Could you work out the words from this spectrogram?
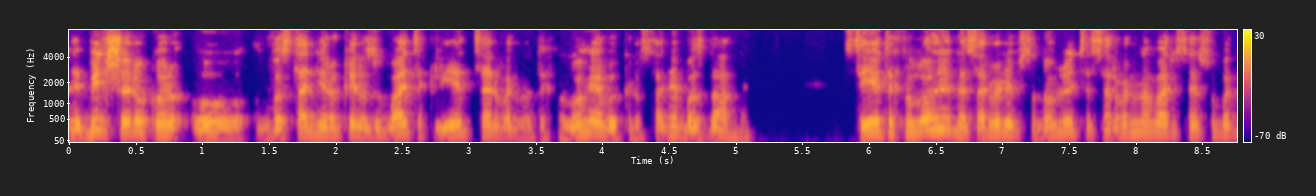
Найбільш широко в останні роки розвивається клієнт-серверна технологія використання баз даних. З цією технологією на сервері встановлюється серверна версія СУБД,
